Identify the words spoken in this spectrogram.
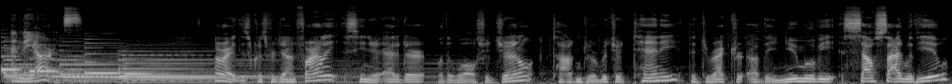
and the arts. All right, this is Christopher John Farley, senior editor of the Wall Street Journal, talking to Richard Tanne, the director of the new movie Southside with You.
